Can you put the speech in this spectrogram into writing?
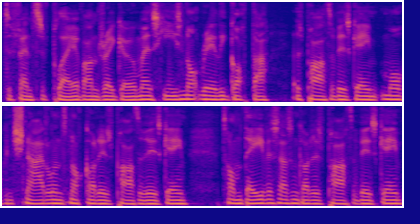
defensive play of Andre Gomes, he's not really got that as part of his game. Morgan Schneiderlin's not got it as part of his game. Tom Davies hasn't got it as part of his game.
